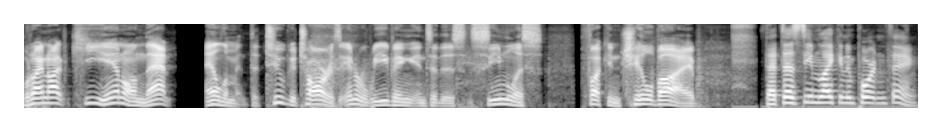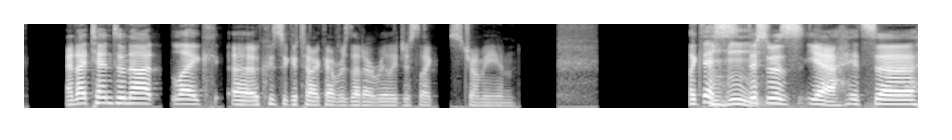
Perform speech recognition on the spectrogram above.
would I not key in on that element, the two guitars interweaving into this seamless fucking chill vibe? That does seem like an important thing. And I tend to not like uh, acoustic guitar covers that are really just like strummy and like this. Mhm. This was yeah, it's uh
